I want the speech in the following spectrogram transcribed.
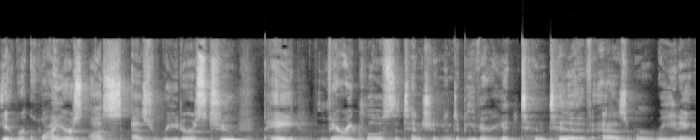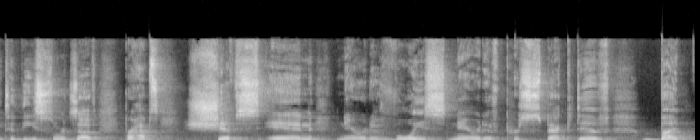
it requires us as readers to pay very close attention and to be very attentive as we're reading to these sorts of perhaps shifts in narrative voice, narrative perspective. But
